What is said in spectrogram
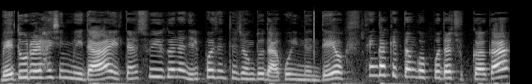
매도를 하십니다. 일단 수익은 한 1% 정도 나고 있는데요. 생각했던 것보다 주가가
